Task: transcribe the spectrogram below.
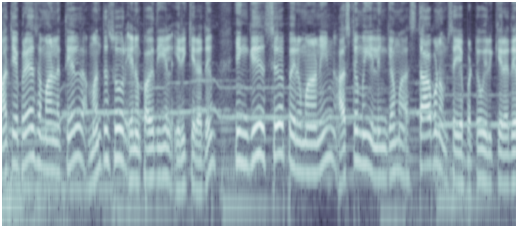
மத்திய பிரதேச மாநிலத்தில் மந்தசூர் எனும் பகுதியில் இருக்கிறது. இங்கு சிவபெருமானின் அஷ்டமி லிங்கம் ஸ்தாபனம் செய்யப்பட்டு இருக்கிறது.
